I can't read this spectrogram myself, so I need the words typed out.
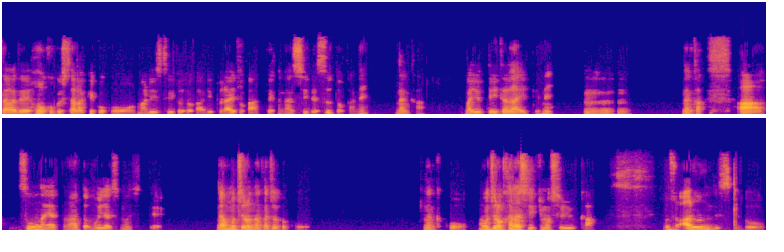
ターで報告したら結構こう、まあ、リツイートとかリプライとかって悲しいですとかね、なんか、まあ、言っていただいてね、うんうんうん。なんか、ああ、そんなんやったなと思い出しまして。もちろんなんかちょっとこう、なんかこう、もちろん悲しい気持ちというか、もちろんあるんですけど、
